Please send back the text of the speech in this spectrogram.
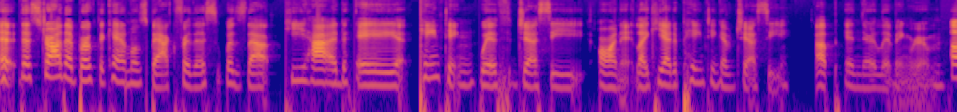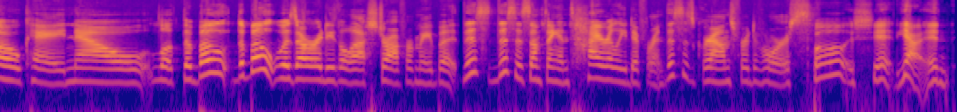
Uh, the straw that broke the camel's back for this was that he had a painting with Jesse on it. Like he had a painting of Jesse up in their living room. Okay, now look, the boat the boat was already the last straw for me, but this this is something entirely different. This is grounds for divorce. Bullshit. Yeah, and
